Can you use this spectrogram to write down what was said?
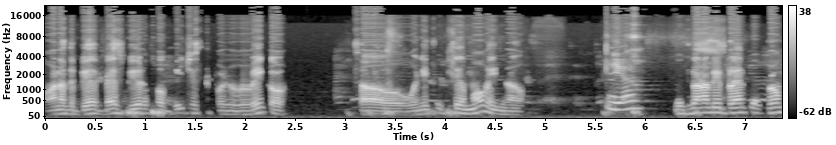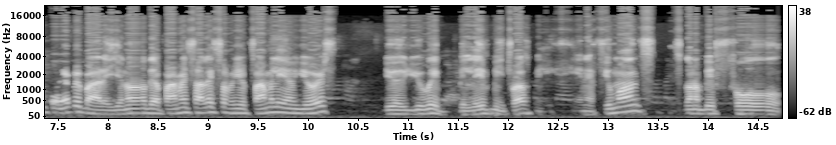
one of the be- best beautiful beaches in Puerto Rico, so we need to still moving. You know, Yeah. there's gonna be plenty of room for everybody. You know, the apartment size of your family and yours, you you will believe me, trust me. In a few months, it's gonna be full.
